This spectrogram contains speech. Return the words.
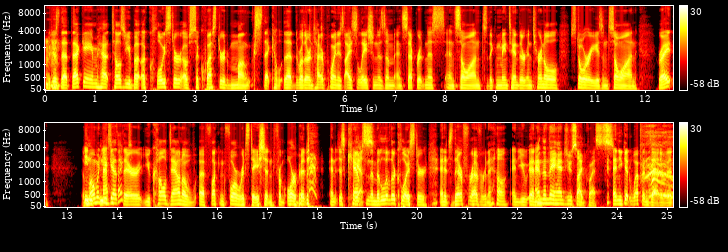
which Mhm. is that that game ha- tells you about a cloister of sequestered monks that co- that where their entire point is isolationism and separateness and so on, so they can maintain their internal stories and so on, right? The In moment Mass you get Effect? there, you call down a, a fucking forward station from orbit. And it just camps Yes. in the middle of their cloister, and it's there forever now. And you and, and then they hand you side quests. and you get weapons out of it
